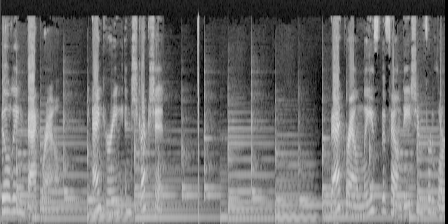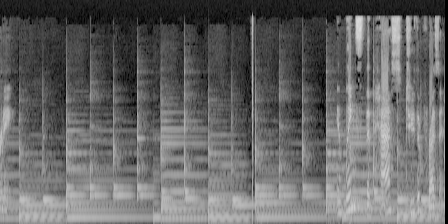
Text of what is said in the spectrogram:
Building background. Anchoring instruction. Background lays the foundation for learning. It links the past to the present.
